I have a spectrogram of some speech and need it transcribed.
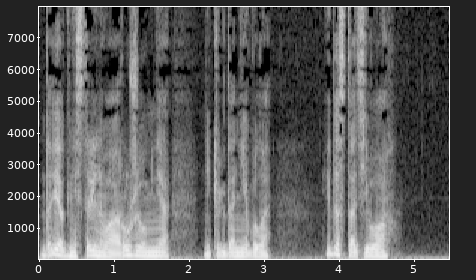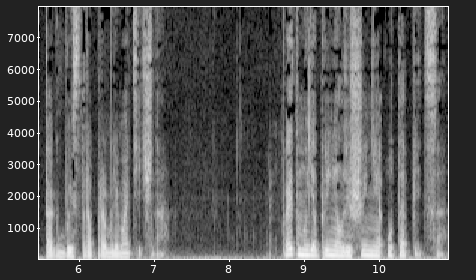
Да и огнестрельного оружия у меня никогда не было, и достать его так быстро проблематично. Поэтому я принял решение утопиться.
